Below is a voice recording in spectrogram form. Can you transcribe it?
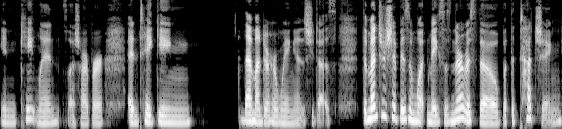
in Caitlin slash Harper and taking them under her wing as she does. The mentorship isn't what makes us nervous though, but the touching.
